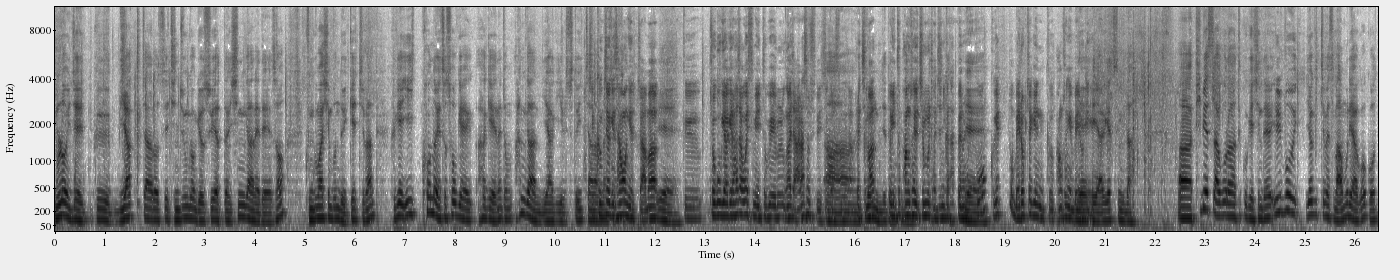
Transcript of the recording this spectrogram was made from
물론 이제 그 미학자로서의 진중권 교수의 어떤 신간에 대해서 궁금하신 분도 있겠지만 그게 이 코너에서 소개하기에는 좀 한가한 이야기일 수도 있지 않나. 즉흥적인 상황이었죠. 아마 예. 그 조국 이야기를 하자고 했으면 인터뷰를 응하지 않았을 수도 있을 것 아, 같습니다. 그런 그렇지만 또 인터. 방송에 질문을 던지니까 답변을 예. 했고 그게 또 매력적인 그 방송의 예, 매력이 예, 알겠습니다. 아, TBS 아고라 듣고 계신데요. 1부 여기쯤에서 마무리하고 곧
